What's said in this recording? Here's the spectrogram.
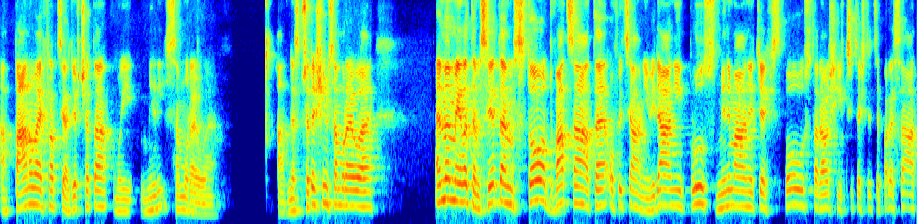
a pánové, chlapci a děvčata, moji milí samurajové. A dnes především samurajové, MMA letem světem 120. oficiální vydání plus minimálně těch spousta dalších 30, 40, 50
